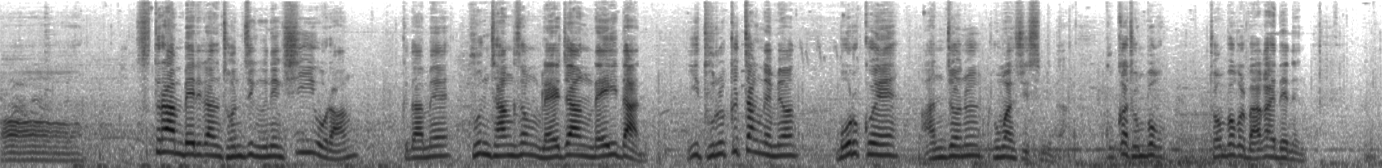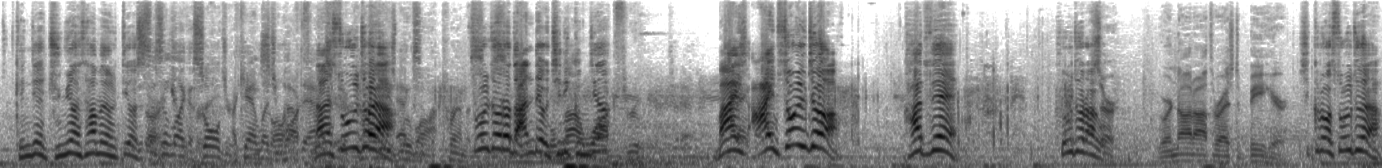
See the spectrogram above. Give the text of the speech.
어, 스트란벨이라는 전직 은행 CEO랑 그 다음에 군 장성 레장 레이단 이 둘을 끝장내면 모로코의 안전을 도모할 수 있습니다. 국가 전복 전복을 막아야 되는 굉장히 중요한 사명을 to 난 솔저야. 솔저라도 안 돼요. 진입 금지야? 마이 I'm 솔저. 가도 돼. 솔저라고. 시끄러워 솔저야.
